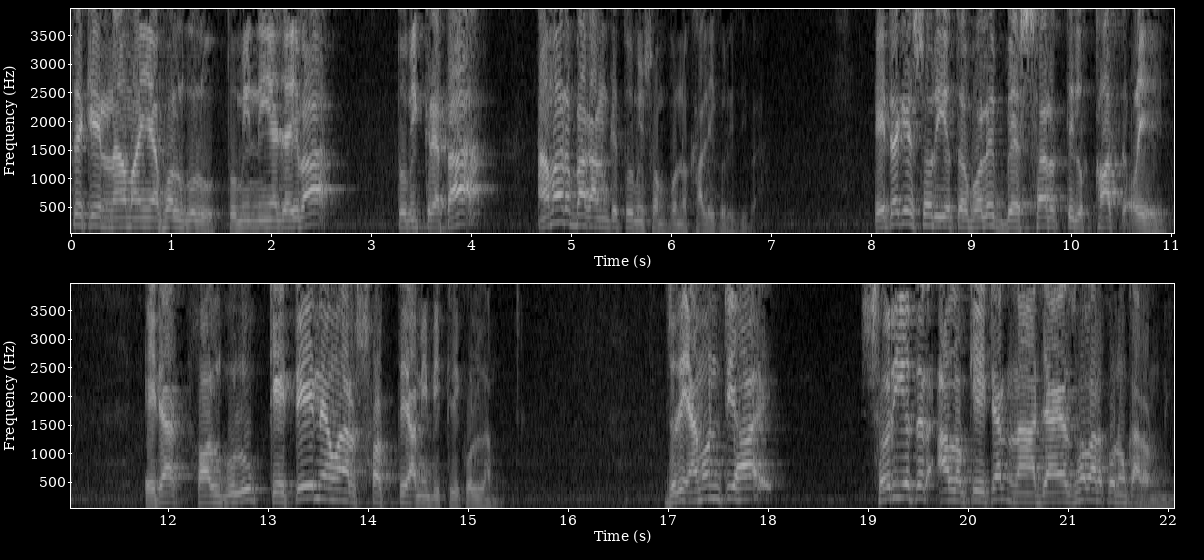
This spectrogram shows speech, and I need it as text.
থেকে নামাইয়া ফলগুলো তুমি নিয়ে যাইবা, তুমি ক্রেতা, আমার বাগানকে তুমি সম্পূর্ণ খালি করে দিবা। এটাকে শরীয়ত বলে বেসারতিল কাত এটা ফলগুলো কেটে নেওয়ার শর্তে আমি বিক্রি করলাম। যদি এমনটি হয় শরীয়তের আলোকে এটা না জায়াজ হওয়ার কোনো কারণ নেই।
